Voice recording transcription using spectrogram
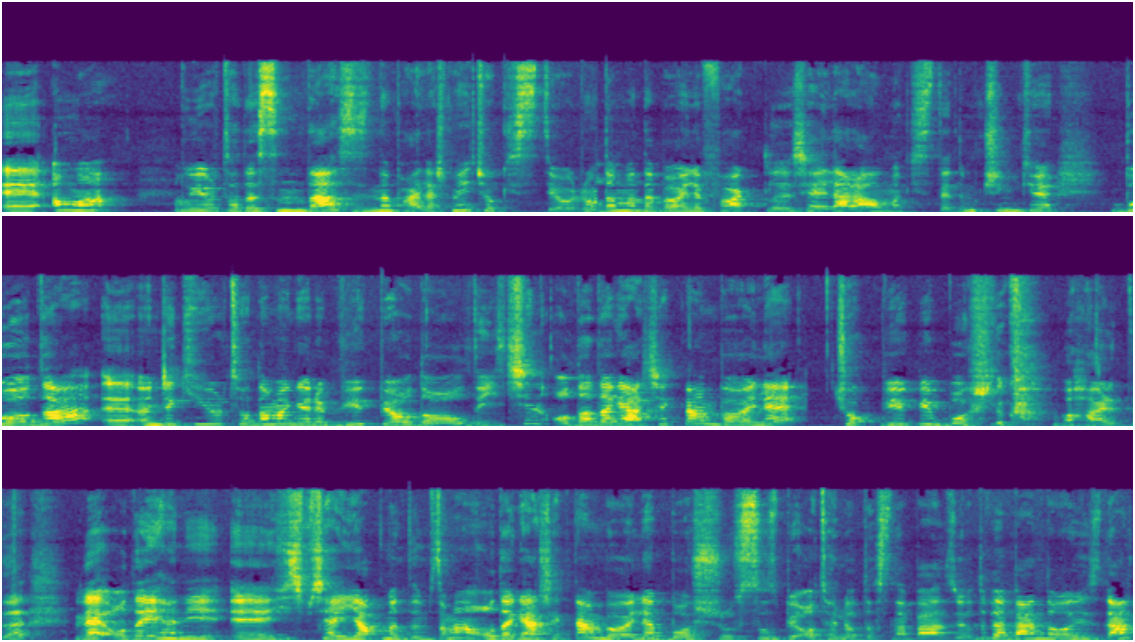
E, ama bu yurt odasını da sizinle paylaşmayı çok istiyorum. Odama da böyle farklı şeyler almak istedim. Çünkü bu oda e, önceki yurt odama göre büyük bir oda olduğu için odada gerçekten böyle çok büyük bir boşluk vardı ve odayı hani e, hiçbir şey yapmadığım zaman oda gerçekten böyle boş ruhsuz bir otel odasına benziyordu ve ben de o yüzden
